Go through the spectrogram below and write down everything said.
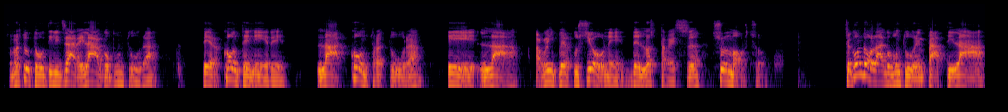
soprattutto utilizzare l'agopuntura per contenere la contrattura e la ripercussione dello stress sul morso. Secondo l'agopuntura, infatti, la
